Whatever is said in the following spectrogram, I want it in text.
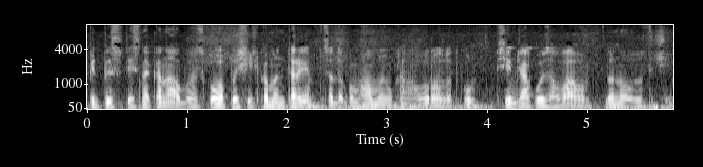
підписуйтесь на канал, обов'язково пишіть коментарі. Це допомагає моєму каналу розвитку. Всім дякую за увагу. До нових зустрічей.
